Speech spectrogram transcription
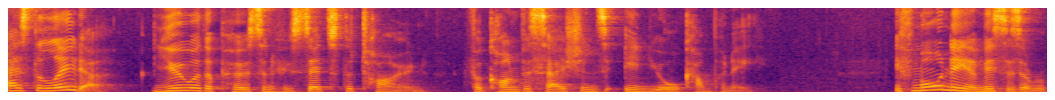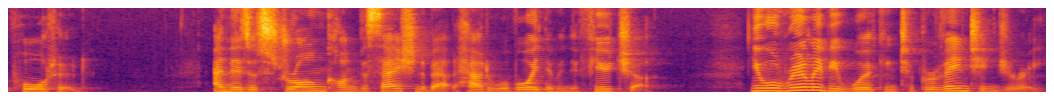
As the leader, you are the person who sets the tone for conversations in your company. If more near misses are reported, and there's a strong conversation about how to avoid them in the future, you will really be working to prevent injury.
